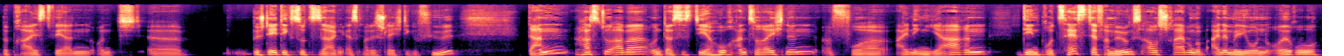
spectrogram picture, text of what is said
bepreist werden und äh, bestätigst sozusagen erstmal das schlechte Gefühl. Dann hast du aber, und das ist dir hoch anzurechnen, vor einigen Jahren den Prozess der Vermögensausschreibung ob eine Million Euro,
